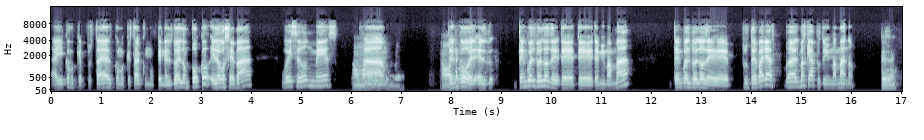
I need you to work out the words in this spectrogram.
ahí como que pues está, como que está como que en el duelo un poco, y luego se va, güey, se va un mes, No Ah, mames, güey. No, tengo el, el tengo el duelo de, de, de, de mi mamá, tengo el duelo de, pues, de varias, más que nada, pues de mi mamá, ¿no? Sí, sí.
